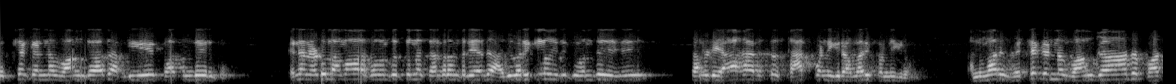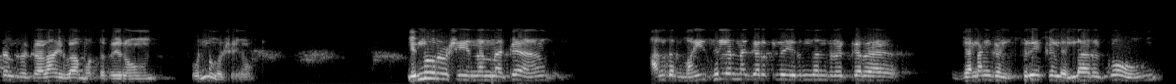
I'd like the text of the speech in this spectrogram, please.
வெச்ச கண்ணை வாங்காது அப்படியே பார்த்துட்டே இருக்கும். ஏன்னா நடுவில் அமாவாசை வந்துட்டுன்னா சந்திரன் தெரியாது. அது வரைக்கும் இதுக்கு வந்து தன்னுடைய ஆகாரத்தை ஸ்டார்ட் பண்ணிக்கிற மாதிரி பண்ணிக்கிறோம். அந்த மாதிரி வெச்ச கண்ணை வாங்காத பார்த்துட்டு இருக்கலாம் இவா மொத்த பேரும் ஒன்று விஷயம். இன்னொரு விஷயம் என்னன்னாக்க அந்த மைசில நகரத்துல இருந்திருக்கிற ஜனங்கள் ஸ்திரீகள் எல்லாருக்கும்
